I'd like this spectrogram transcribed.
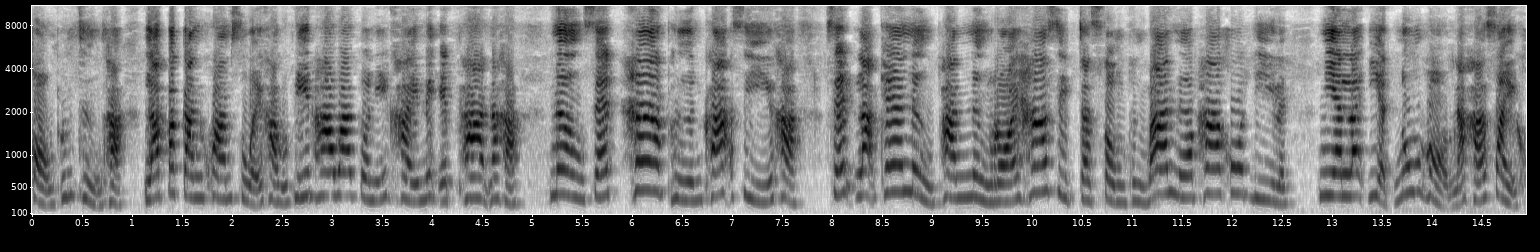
ของเพิ่งถึงค่ะ รับประกันความ สวยค่ะคุณพี่ผ้าวาดตัวนี้ใครไม่เอฟพลาดนะคะหนึ่งเซตห้าผืนคละสีค่ะ เซตละแค่หนึ่งพันหนึ่งร้อยห้าสิบจัดส่งถึงบ้านเนื้อผ้าโคตรดีเลย เนียนละเอียดนุ่มหอมนะคะ ใส่โค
